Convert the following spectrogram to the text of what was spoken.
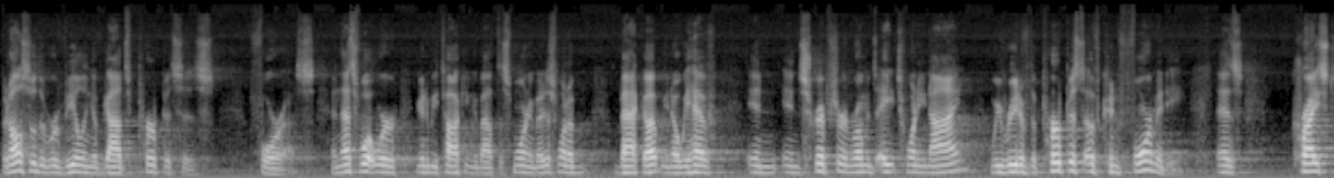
but also the revealing of God's purposes for us. And that's what we're going to be talking about this morning. But I just want to back up. You know, we have in, in Scripture in Romans 8 29, we read of the purpose of conformity. As Christ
